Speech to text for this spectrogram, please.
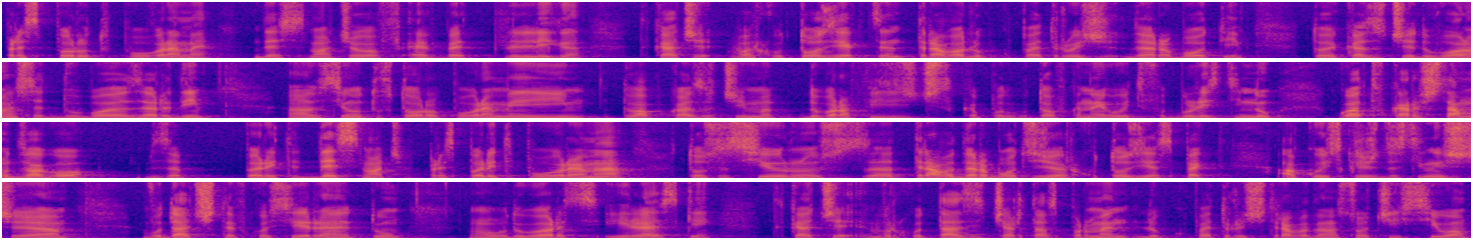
през първото по време, 10 мача в FBET Лига, така че върху този акцент трябва Любко Петрович да работи. Той каза, че е доволен след двобоя заради силното второ по време и това показва, че имат добра физическа подготовка неговите футболисти, но когато вкараш само 2 гола за първите 10 мача, през първите по време, то със сигурност трябва да работиш върху този аспект, ако искаш да стигнеш водачите в класирането, Лодогорец и Левски. Така че върху тази черта, според мен, Любко Петрович трябва да насочи сила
